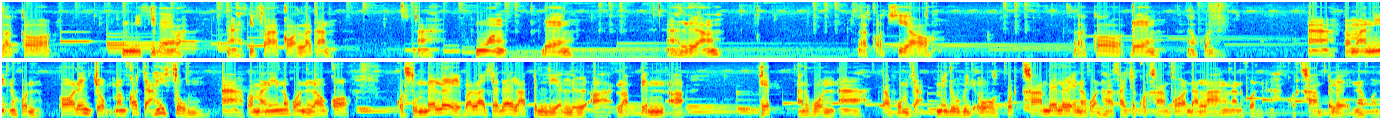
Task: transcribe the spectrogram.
แล้วก็มันมีสีแดงปะอะสีฟ้าก่อนล้วกัน อะม่วงแดง อะเหลือง แล้วก็เขียว แล้วก็แดงนะคนอ่า ประมาณนี้นะคน พอเล่นจบมันก็จะให้สุ่ม อ่า ประมาณนี้นะคน แล้วก็กดสุ่มได้เลยว่าเราจะได้รับเป็นเหรียญหรืออ่า รับเป็นอ่าเพชรนะทุกคน อ่า แต่ผมจะไม่ดูวิดีโอกดข้ามได้เลยนะคน ถ้าใครจะกดข้ามก็ด้านล่างนะทุกคน อะ กดข้ามไปเลยนะคน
